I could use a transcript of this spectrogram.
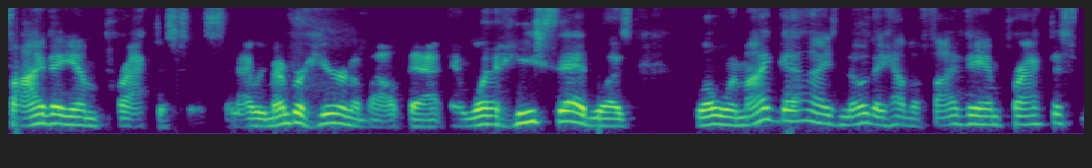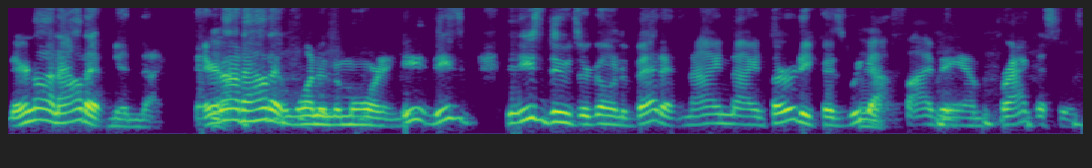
5 a.m. practices. And I remember hearing about that. And what he said was, well, when my guys know they have a 5 a.m. practice, they're not out at midnight. They're not out at one in the morning. These these dudes are going to bed at nine nine thirty because we got five a.m. practices.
